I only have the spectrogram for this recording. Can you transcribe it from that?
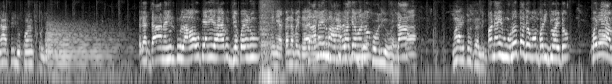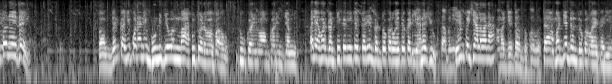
નાથી દુકાન ખોલી. એટલે જા નહીં તું લાવા હું પેની સારું જે પૈણું એ નેકરને ભાઈ જા નહીં. માથું કાઢે ખોલ્યું હોય? મારી પકડી અને અહીં હુંડો તો જવા ફરી ગયો તો. ફરી આવતો નહીં થઈ. સમજણ કશી નહીં ભૂંડી જેવું માં માથું ચડવા પાહો. શું કરીને આમ કરીને તેમ એટલે અમારે ઘંટી કરીએ તો કરીએ ઘંટો કરવો હોય તો કરીએ. અને શું? એમ પૈસા લાવવાના અમારે જે ધંધો કરવો તો અમારે જે ધંધો કરવો હોય કરીએ.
